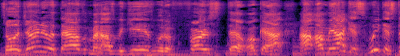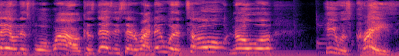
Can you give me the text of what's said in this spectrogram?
so a journey of a thousand miles begins with a first step. Okay, I, I, I mean, I guess we can stay on this for a while because Destiny said it right. They would have told Noah he was crazy.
